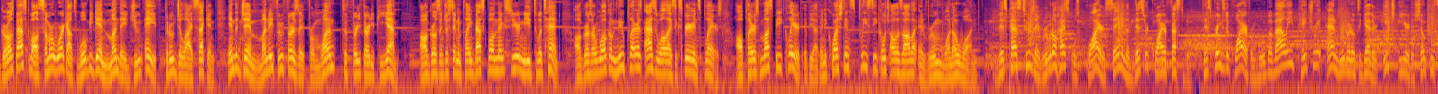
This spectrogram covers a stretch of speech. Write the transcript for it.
Girls basketball summer workouts will begin Monday, June 8th through July 2nd in the gym Monday through Thursday from 1 to 3:30 p.m. All girls interested in playing basketball next year need to attend. All girls are welcome new players as well as experienced players. All players must be cleared. If you have any questions, please see Coach Alazaba in room 101. This past Tuesday, Rubidoux High School's choir sang in the District Choir Festival. This brings the choir from Jurupa Valley, Patriot, and Rubidoux together each year to showcase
